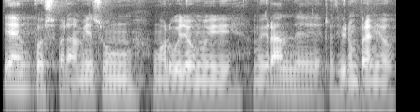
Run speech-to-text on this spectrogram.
Bien, pues para mí es un, un, orgullo muy, muy grande recibir un premio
